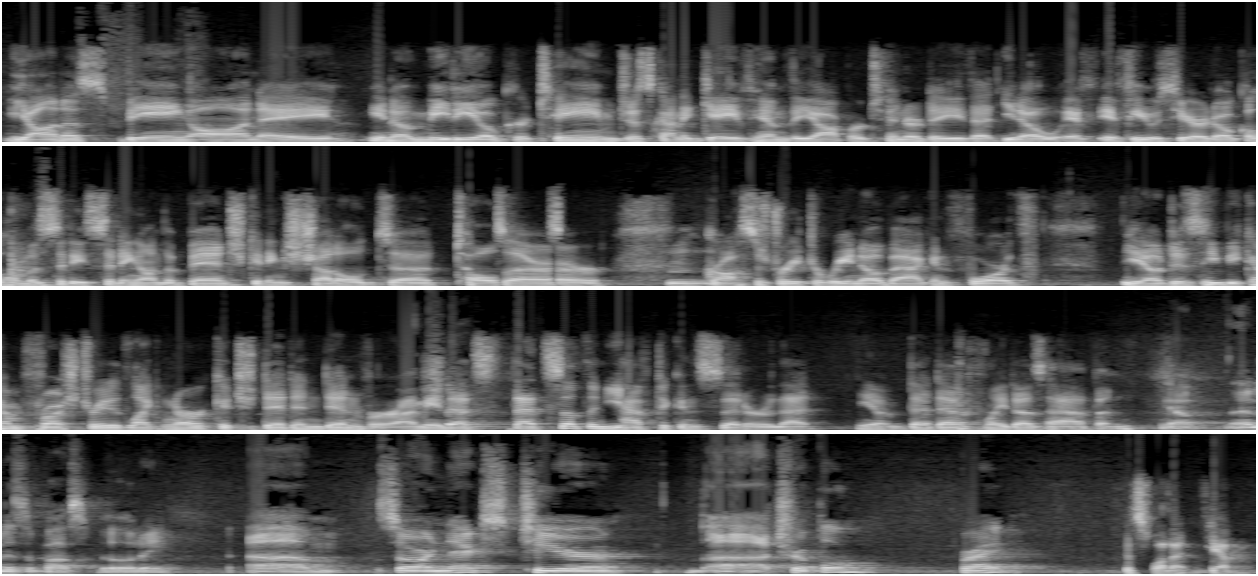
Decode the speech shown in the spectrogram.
Giannis being on a you know mediocre team just kind of gave him the opportunity that you know if, if he was here at Oklahoma City sitting on the bench getting shuttled to Tulsa or Mm-hmm. across the street to Reno back and forth, you know, does he become frustrated like Nurkic did in Denver? I mean, Sure. that's that's something you have to consider. That you know that definitely does happen. Yeah, that is a possibility. Um, so our next tier, uh, a triple, right? That's what I. Yep.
